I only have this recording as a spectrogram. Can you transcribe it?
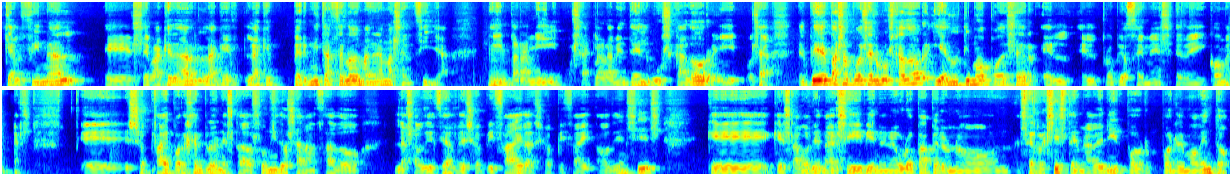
que al final eh, se va a quedar la que, la que permite hacerlo de manera más sencilla. Y hmm. para mí, o sea, claramente el buscador, y, o sea, el primer paso puede ser el buscador y el último puede ser el, propio CMS de e-commerce. Eh, Shopify, por ejemplo, en Estados Unidos ha lanzado las audiencias de Shopify, las Shopify Audiences, que, estamos viendo a ver si vienen a Europa, pero no se resisten a venir por, por, el momento,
